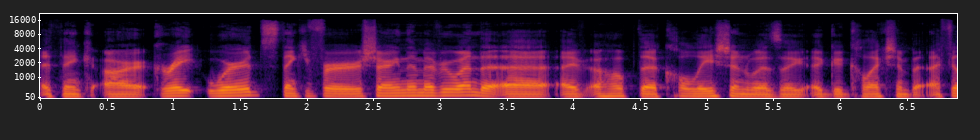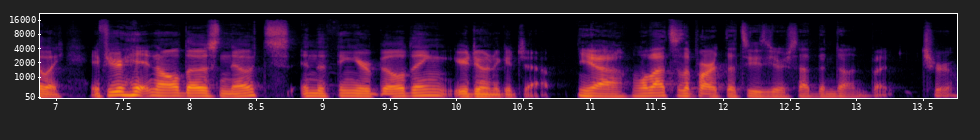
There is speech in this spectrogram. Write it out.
I think, are great words. Thank you for sharing them, everyone. Uh, I, I hope the collation was a, a good collection, but I feel like if you're hitting all those notes in the thing you're building, you're doing a good job. Yeah, well, that's the part that's easier said than done, but true.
